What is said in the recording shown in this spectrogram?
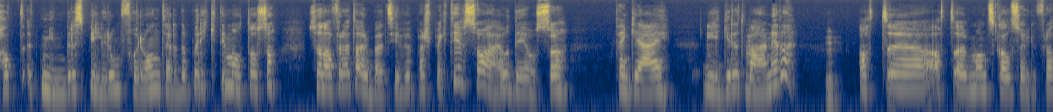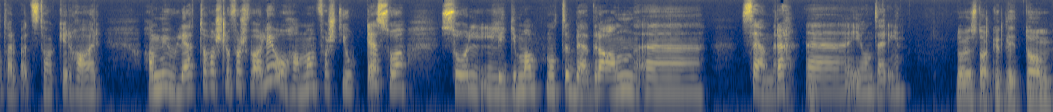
hatt et mindre spillerom for å håndtere det på riktig måte også. Så da fra et arbeidsgiverperspektiv så er jo det også, tenker jeg, ligger et vern i det. At, øh, at man skal sørge for at arbeidstaker har, har mulighet til å varsle forsvarlig, og har man først gjort det, så, så ligger man på en måte bedre an eh, senere eh, i håndteringen. Nå har vi snakket litt om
